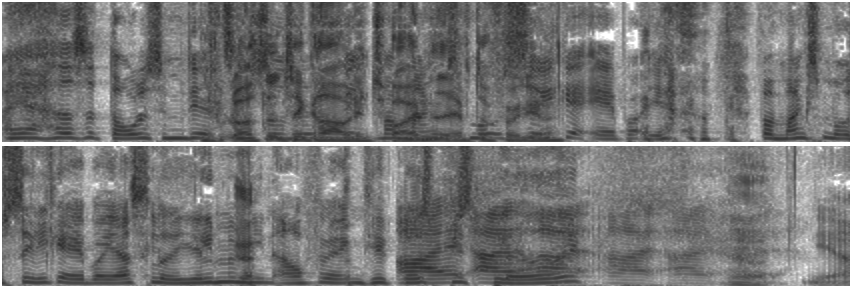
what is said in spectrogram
Og jeg havde så dårligt simpelthen. Du er også nødt til at grave dit tøj ned efterfølgende. Silkeaber, ja. Hvor mange små silkeaber, jeg har slået ihjel med ja. min afføring. De har gået og Ej, spist ej, blade, ej, ikke? ej, ej, ej. Ja.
